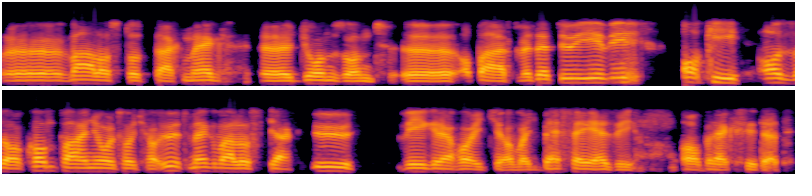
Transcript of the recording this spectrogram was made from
ö, választották meg ö, Johnson-t ö, a párt vezetőjévé, aki azzal kampányolt, hogy ha őt megválasztják, ő végrehajtja vagy befejezi a Brexitet.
